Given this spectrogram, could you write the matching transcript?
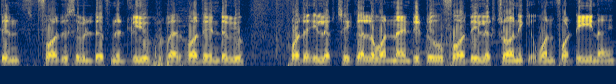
then for this will definitely you prepare for the interview. For the electrical 192 for the electronic 149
